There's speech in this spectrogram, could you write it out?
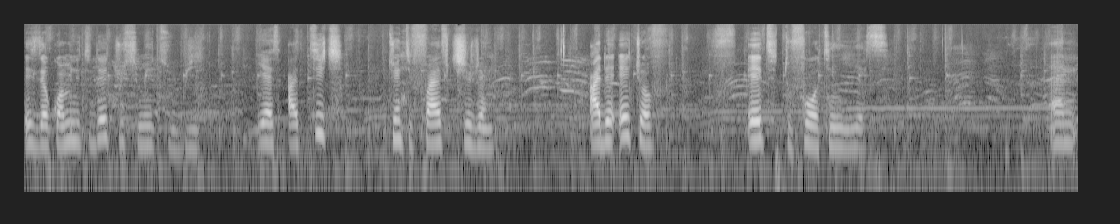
it's the community they choose me to be. Yes, I teach 25 children. At the age of 8 to 14 years. And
